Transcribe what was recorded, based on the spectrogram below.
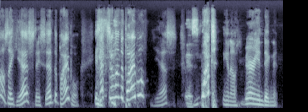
I was like, yes, they said the Bible. Is that still in the Bible? Yes. Yes. What? You know, very indignant.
